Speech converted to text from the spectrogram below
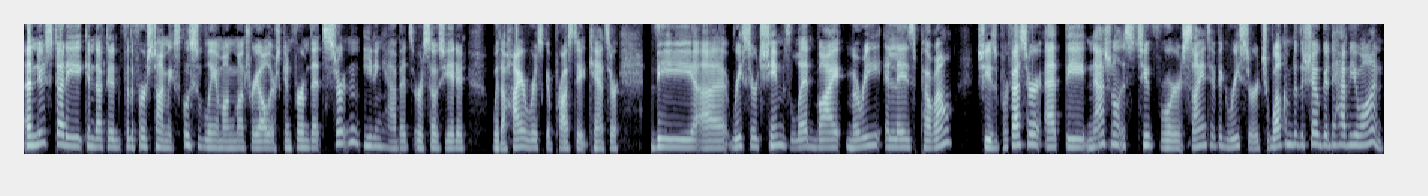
A new study conducted for the first time exclusively among Montrealers confirmed that certain eating habits are associated with a higher risk of prostate cancer. The uh, research team is led by Marie Elise Parent. She's a professor at the National Institute for Scientific Research. Welcome to the show. Good to have you on.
